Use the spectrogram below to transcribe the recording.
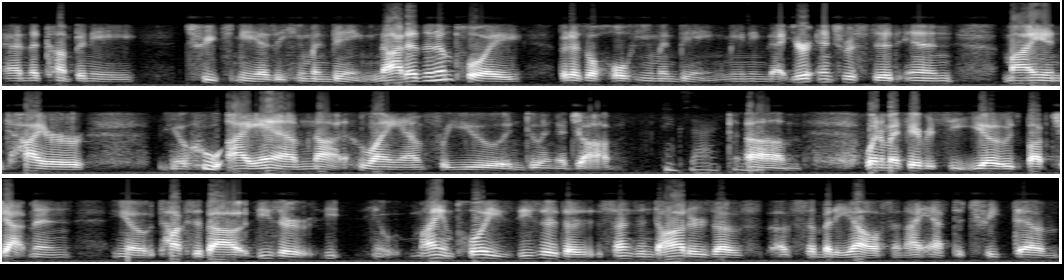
and the company treats me as a human being, not as an employee, but as a whole human being, meaning that you're interested in my entire, you know, who I am, not who I am for you in doing a job. Exactly. Um, one of my favorite CEOs, Bob Chapman, you know, talks about these are you know my employees. These are the sons and daughters of of somebody else, and I have to treat them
